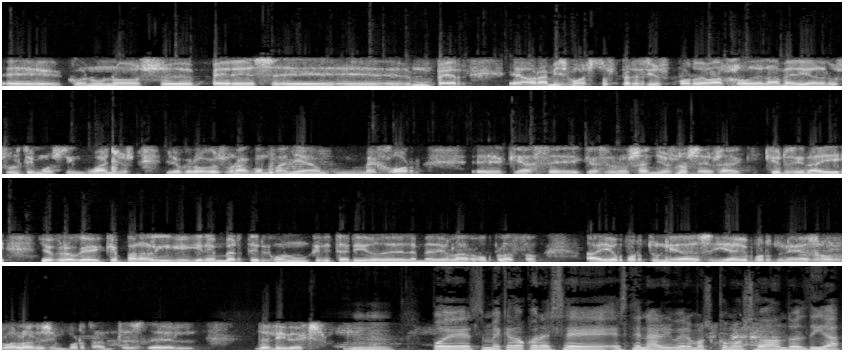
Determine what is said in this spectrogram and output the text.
eh, con unos eh, PERES, un PER, ahora mismo estos precios por debajo de la media de los últimos cinco años. Yo creo que es una compañía mejor que hace que hace unos años. No sé, o sea, quiero decir, ahí yo creo que, para alguien que quiere invertir con un criterio de, medio largo plazo hay oportunidades y hay oportunidades en los valores importantes del, del IBEX. Pues me quedo con ese escenario y veremos cómo se va dando el día.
